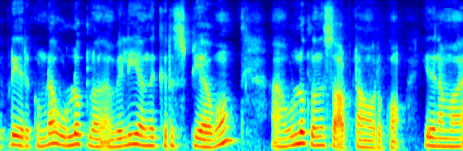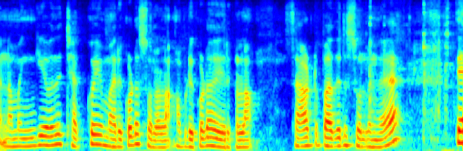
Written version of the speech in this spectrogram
எப்படி இருக்கும்னா உள்ளுக்குள்ள வெளியே வந்து கிறிஸ்பியாகவும் உள்ளுக்குள்ள வந்து சாஃப்டாகவும் இருக்கும். இது நம்ம நம்ம இங்கே வந்து சக்கோய் மாதிரி கூட சொல்லலாம். அப்படி கூட இருக்கலாம். சாப்பிட்டு பார்த்துட்டு சொல்லுங்கள் தே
